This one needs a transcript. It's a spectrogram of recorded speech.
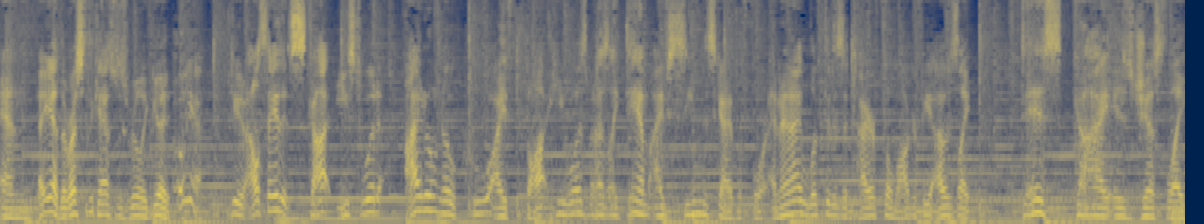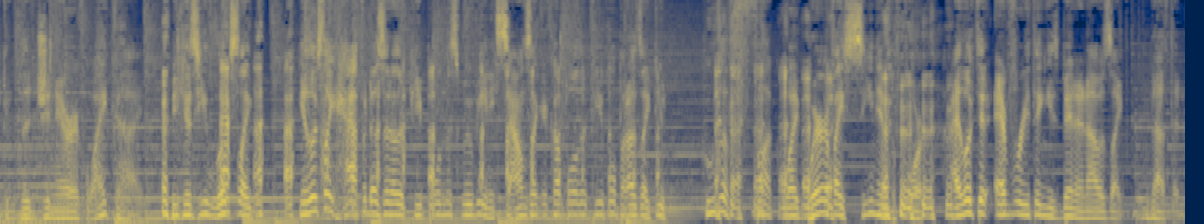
And uh, yeah, the rest of the cast was really good. Oh yeah, Dude, I'll say that Scott Eastwood, I don't know who I thought he was, but I was like, damn, I've seen this guy before. And then I looked at his entire filmography. I was like, this guy is just like the generic white guy because he looks like he looks like half a dozen other people in this movie and he sounds like a couple other people but i was like dude who the fuck like where have i seen him before i looked at everything he's been in and i was like nothing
